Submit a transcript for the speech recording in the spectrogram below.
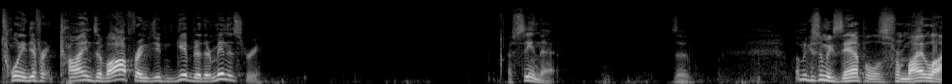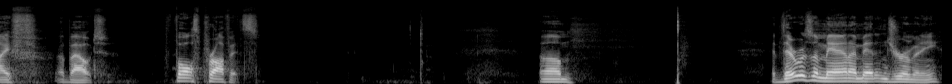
20 different kinds of offerings you can give to their ministry. I've seen that. A, I'm going to give some examples from my life about false prophets. Um, there was a man I met in Germany.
